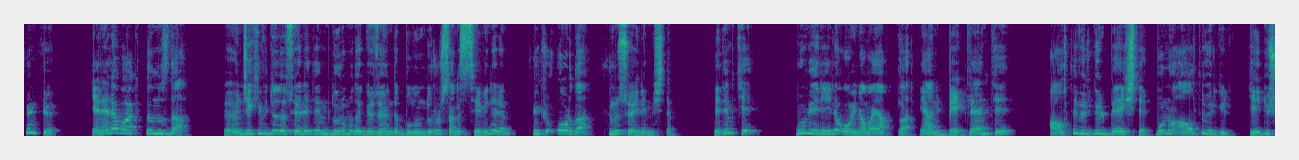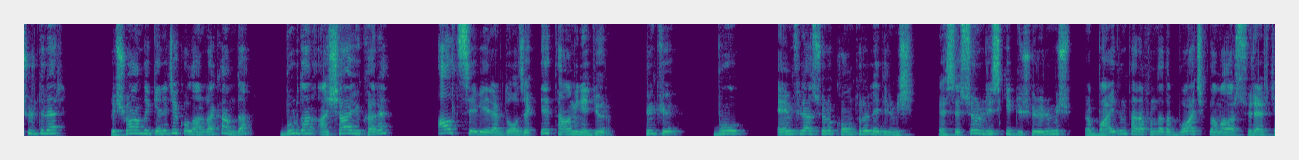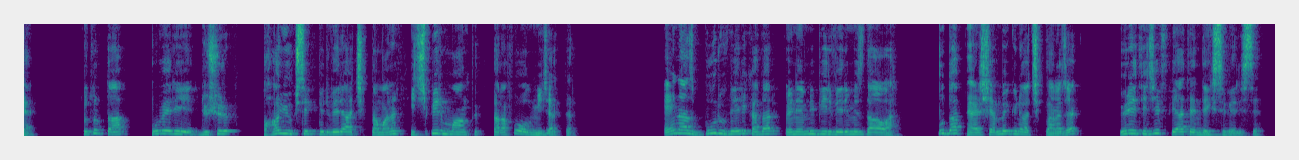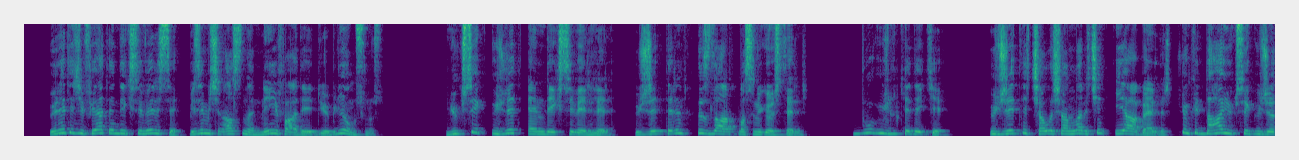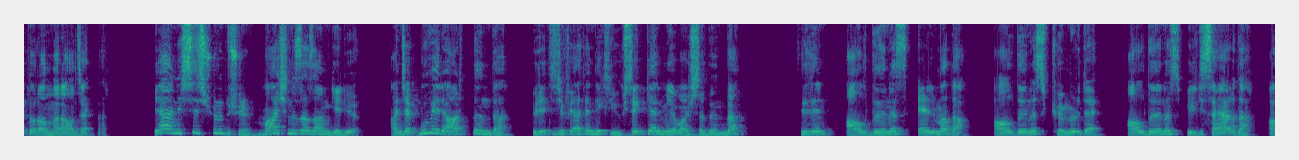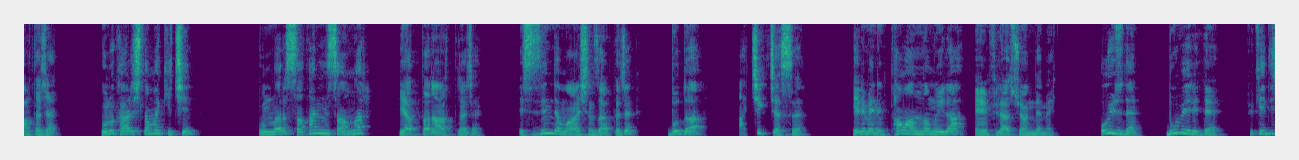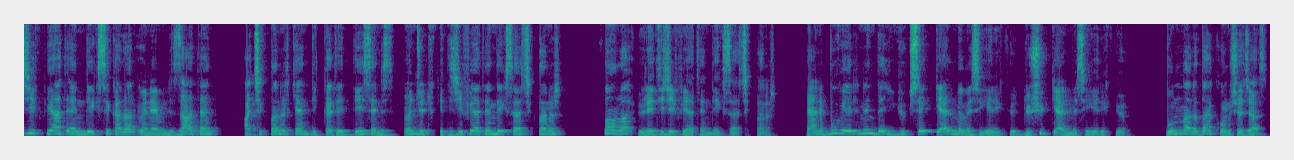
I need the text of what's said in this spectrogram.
Çünkü genele baktığımızda önceki videoda söylediğim durumu da göz önünde bulundurursanız sevinirim. Çünkü orada şunu söylemiştim. Dedim ki bu veriyle oynama yaptılar. Yani beklenti 6,5'ti. Bunu 6,2'ye düşürdüler. Ve şu anda gelecek olan rakam da buradan aşağı yukarı alt seviyelerde olacak diye tahmin ediyorum. Çünkü bu enflasyonu kontrol edilmiş, resesyon riski düşürülmüş ve Biden tarafında da bu açıklamalar sürerken tutup da bu veriyi düşürüp daha yüksek bir veri açıklamanın hiçbir mantıklı tarafı olmayacaktır. En az bu veri kadar önemli bir verimiz daha var. Bu da perşembe günü açıklanacak üretici fiyat endeksi verisi. Üretici fiyat endeksi verisi bizim için aslında ne ifade ediyor biliyor musunuz? Yüksek ücret endeksi verileri ücretlerin hızla artmasını gösterir. Bu ülkedeki ücretli çalışanlar için iyi haberdir. Çünkü daha yüksek ücret oranları alacaklar. Yani siz şunu düşünün. Maaşınıza zam geliyor. Ancak bu veri arttığında üretici fiyat endeksi yüksek gelmeye başladığında sizin aldığınız elma da, aldığınız kömür de, aldığınız bilgisayar da artacak. Bunu karşılamak için bunları satan insanlar fiyatları arttıracak. E sizin de maaşınız artacak. Bu da açıkçası kelimenin tam anlamıyla enflasyon demek. O yüzden bu veri de tüketici fiyat endeksi kadar önemli. Zaten açıklanırken dikkat ettiyseniz önce tüketici fiyat endeksi açıklanır, sonra üretici fiyat endeksi açıklanır. Yani bu verinin de yüksek gelmemesi gerekiyor, düşük gelmesi gerekiyor. Bunları da konuşacağız.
